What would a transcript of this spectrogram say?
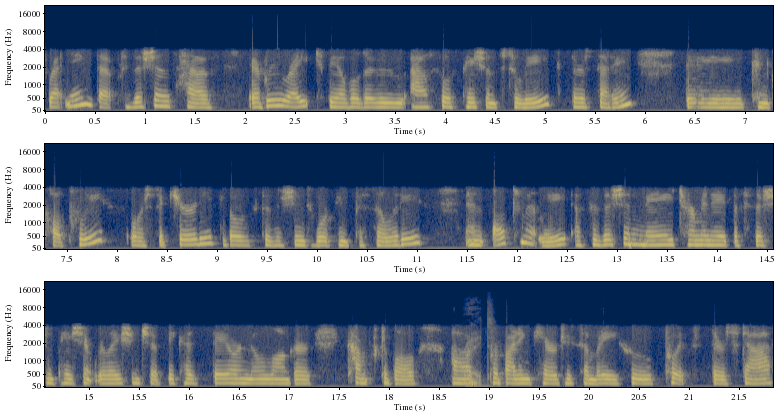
threatening, that physicians have every right to be able to ask those patients to leave their setting. They can call police or security for those physicians working facilities. And ultimately, a physician may terminate the physician patient relationship because they are no longer comfortable uh, right. providing care to somebody who puts their staff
